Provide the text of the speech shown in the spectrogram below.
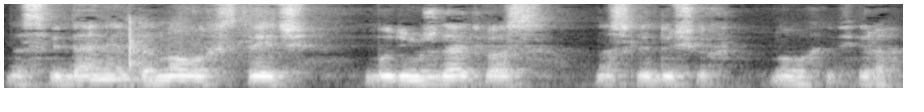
До свидания, до новых встреч. Будем ждать вас на следующих новых эфирах.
